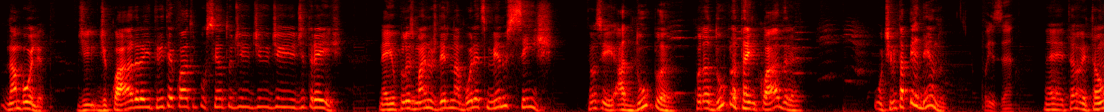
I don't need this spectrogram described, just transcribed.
na bolha de, de quadra e 34% de, de, de, de 3. Né? E o plus minus dele na bolha é menos 6. Então, assim, a dupla, quando a dupla tá em quadra, o time tá perdendo. Pois é. Né? então, então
